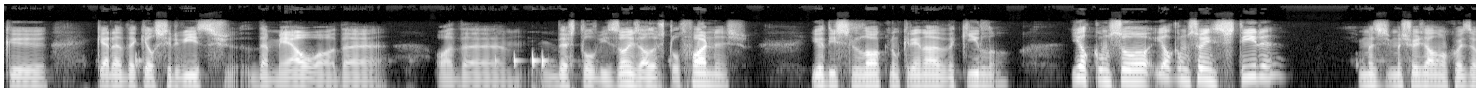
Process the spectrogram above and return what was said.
que, que era daqueles serviços da Mel ou, da, ou da, das televisões ou dos telefones. E eu disse-lhe logo que não queria nada daquilo. E ele começou, ele começou a insistir. Mas, mas fez alguma coisa?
